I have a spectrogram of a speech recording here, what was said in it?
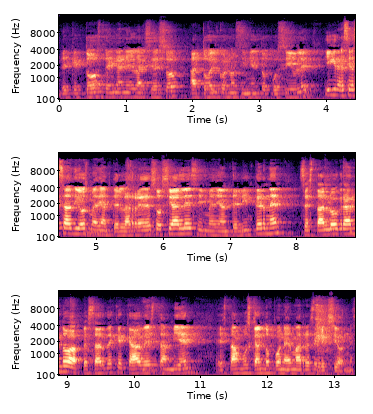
de que todos tengan el acceso a todo el conocimiento posible y gracias a Dios mediante las redes sociales y mediante el Internet se está logrando a pesar de que cada vez también están buscando poner más restricciones.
